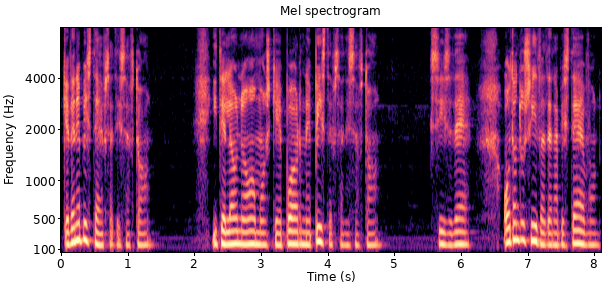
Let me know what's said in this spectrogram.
και δεν επιστέψατε σε Αυτόν. Οι τελώνε όμως και επόρνε πίστευσαν εις Αυτόν. Σεις δε, όταν τους είδατε να πιστεύουν,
